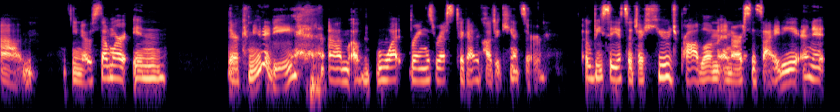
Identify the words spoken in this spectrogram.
um, you know, somewhere in their community um, of what brings risk to gynecologic cancer. obesity is such a huge problem in our society and it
